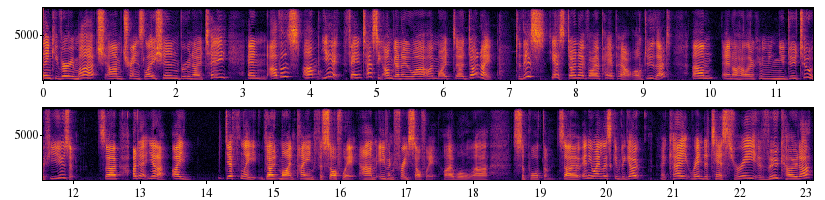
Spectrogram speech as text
thank you very much. Um, translation, Bruno T, and others. Um, yeah, fantastic. I'm going to, I might donate to this. Yes, donate via PayPal. I'll do that. Um, and I highly recommend you do too if you use it. So I don't, you know, I definitely don't mind paying for software, um, even free software. I will uh, support them. So anyway, let's give it a go. Okay, render test 3, voukoder,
